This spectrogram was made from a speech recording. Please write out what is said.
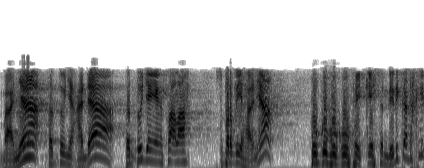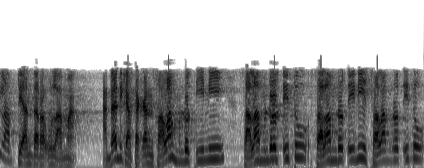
Banyak tentunya ada, tentunya yang salah. Seperti halnya buku-buku fikih sendiri kan khilaf di antara ulama. Ada dikatakan salah menurut ini, salah menurut itu, salah menurut ini, salah menurut itu.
